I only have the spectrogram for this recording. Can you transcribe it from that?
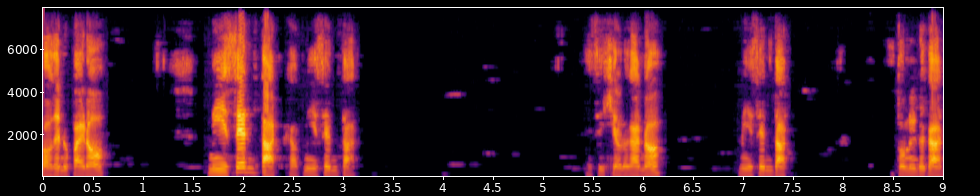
ต่อเส้นออกไปเนาะมีเส้นตัดครับ มีเส้นตัดสีเขียวแล้วกันเนาะมีเส้นตัด ตรงนี้แล้วกัน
